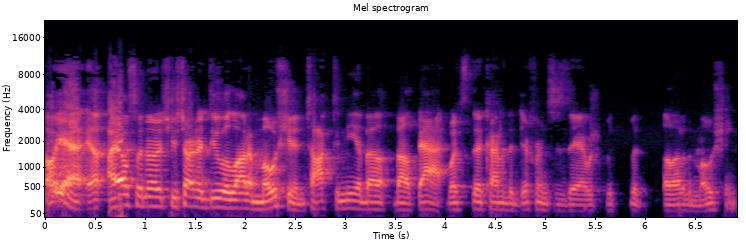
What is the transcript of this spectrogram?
Oh yeah, I also noticed you're starting to do a lot of motion. Talk to me about about that. What's the kind of the differences there with with, with a lot of the motion?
